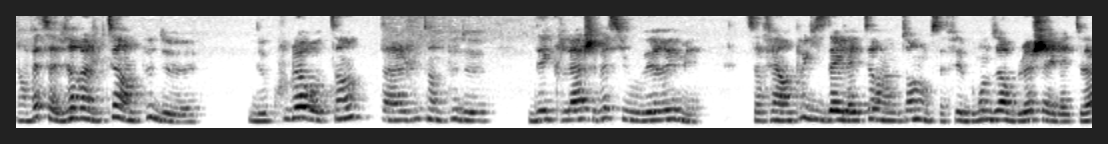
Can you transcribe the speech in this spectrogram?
en fait, ça vient rajouter un peu de, couleur au teint. Ça ajoute un peu d'éclat. Je sais pas si vous verrez, mais ça fait un peu guise d'highlighter en même temps. Donc ça fait bronzer, blush, highlighter.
